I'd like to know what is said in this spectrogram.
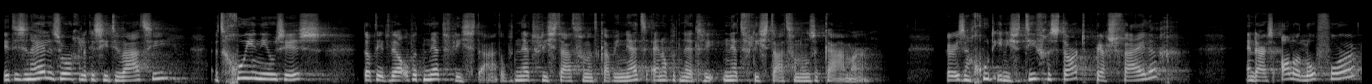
dit is een hele zorgelijke situatie. Het goede nieuws is dat dit wel op het netvlies staat. Op het netvlies staat van het kabinet en op het netvlies staat van onze Kamer. Er is een goed initiatief gestart, persveilig. En daar is alle lof voor.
